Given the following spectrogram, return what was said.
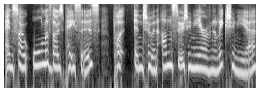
And so, all of those pieces put into an uncertain year of an election year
